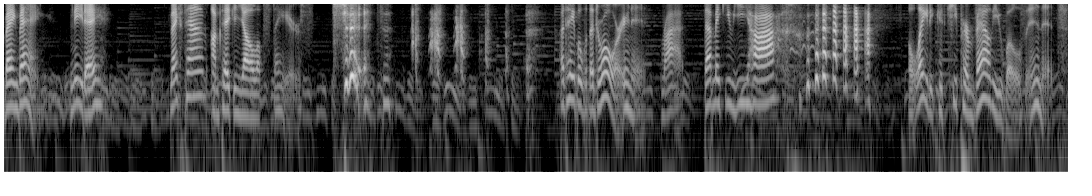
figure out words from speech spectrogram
Bang bang. Neat, eh? Next time, I'm taking y'all upstairs. Shit! a table with a drawer in it, right? That make you yeehaw? a lady could keep her valuables in it.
